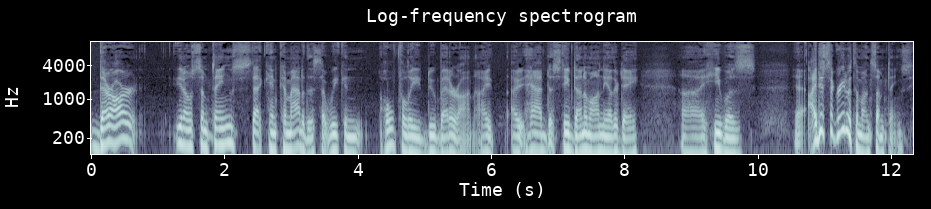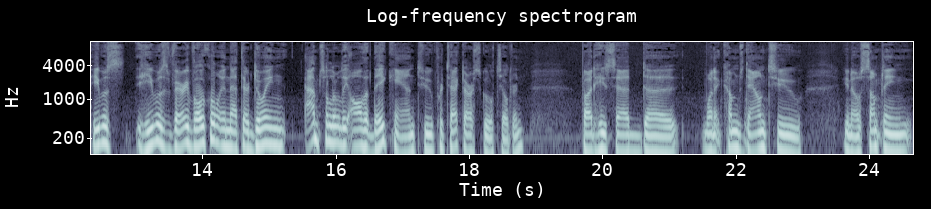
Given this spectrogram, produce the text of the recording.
there are, you know, some things that can come out of this that we can hopefully do better on. I I had Steve Dunham on the other day. Uh, he was, I disagreed with him on some things. He was he was very vocal in that they're doing absolutely all that they can to protect our school children. But he said uh, when it comes down to, you know, something,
